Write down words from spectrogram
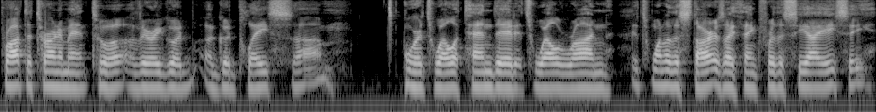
brought the tournament to a, a, very good a good place. Um, where it's well attended, it's well run. It's one of the stars, I think, for the CIAC.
